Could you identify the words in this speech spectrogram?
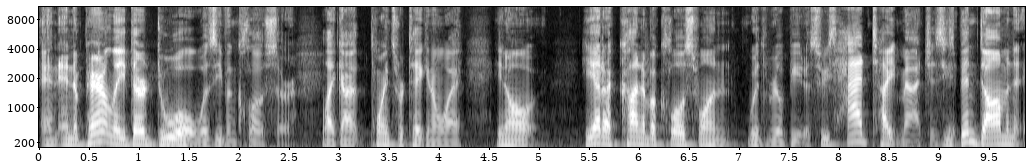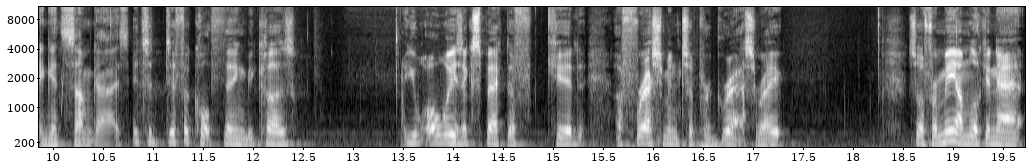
And and apparently their duel was even closer. Like uh, points were taken away. You know, he had a kind of a close one with Real Beta. So he's had tight matches. He's been dominant against some guys. It's a difficult thing because you always expect a f- kid, a freshman, to progress, right? So for me, I'm looking at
